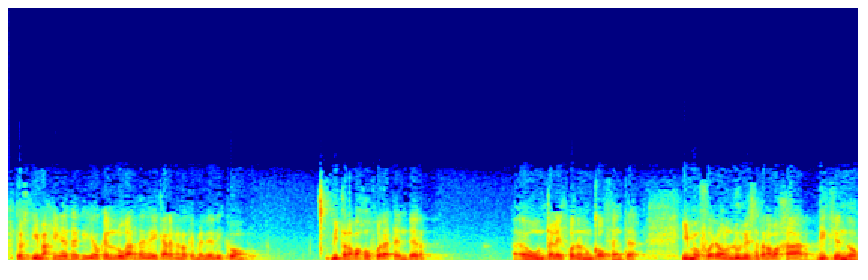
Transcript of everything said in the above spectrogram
Entonces, imagínate que yo que en lugar de dedicarme a lo que me dedico, mi trabajo fuera atender eh, un teléfono en un call center y me fuera un lunes a trabajar diciendo,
